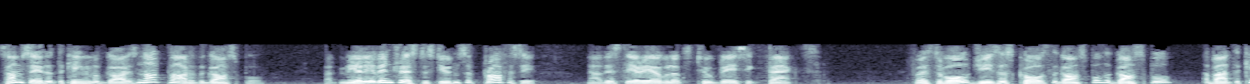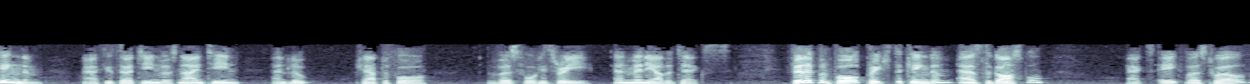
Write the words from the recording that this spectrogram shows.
Some say that the kingdom of God is not part of the gospel, but merely of interest to students of prophecy. Now, this theory overlooks two basic facts. First of all, Jesus calls the gospel the gospel about the kingdom. Matthew 13, verse 19, and Luke chapter 4, verse 43, and many other texts. Philip and Paul preached the kingdom as the gospel. Acts 8 verse 12.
